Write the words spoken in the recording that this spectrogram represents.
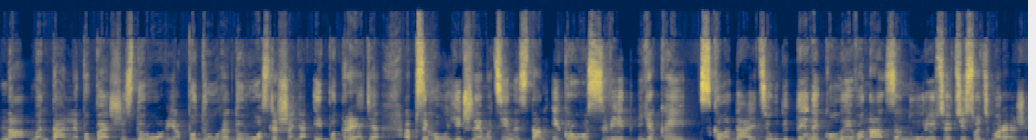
на ментальне, по-перше, здоров'я, по-друге, дорослішання, і по-третє, психологічний емоційний стан і кругосвіт, який складається у дитини, коли вона занурюється в ці соцмережі.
